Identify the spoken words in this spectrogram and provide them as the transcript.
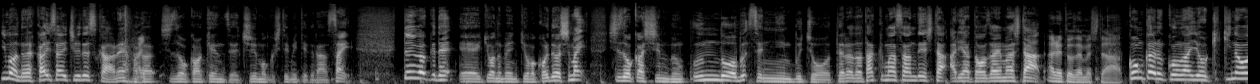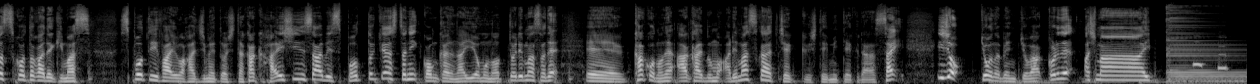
今ね、開催中ですからね、また静岡県勢注目してみてください。はい、というわけで、えー、今日の勉強はこれでおしまい。静岡新聞運動部専任部長、寺田拓馬さんでした。ありがとうございました。ありがとうございました。今回のこの内容を聞き直すことができます。Spotify をはじめとした各配信サービス、ポッドキャストに今回の内容も載っておりますので、えー、過去のね、アーカイブもありますからチェックしてみてください。以上今日の勉強はこれでおしまい。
